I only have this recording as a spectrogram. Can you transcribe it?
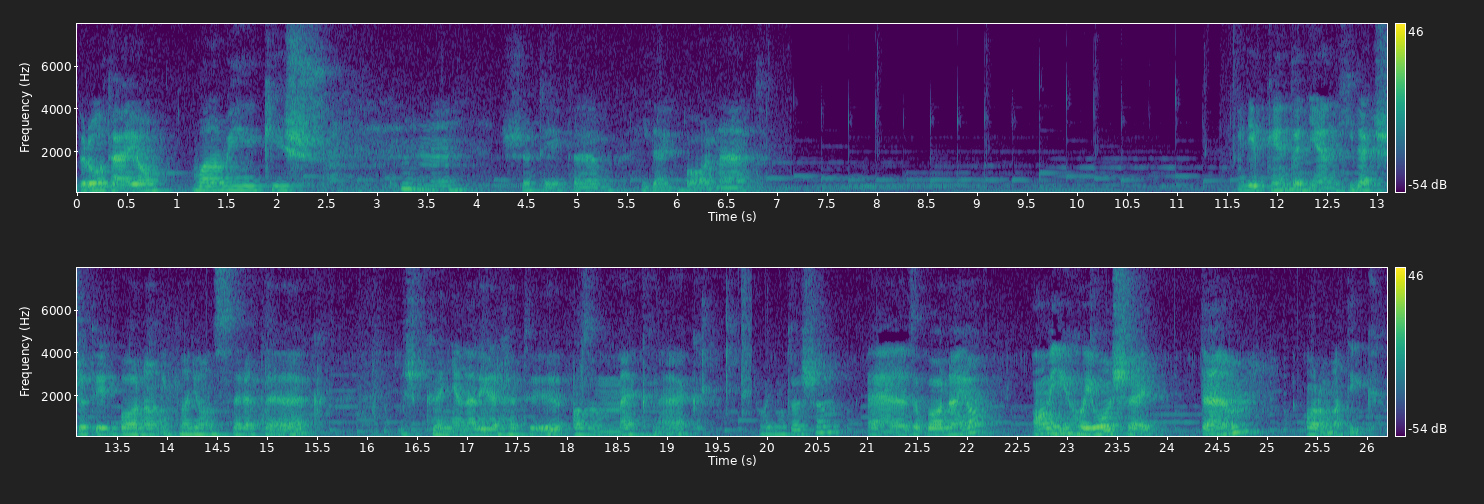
Brótája. Valami kis uh-huh, sötétebb, hideg barnát. Egyébként egy ilyen hideg, sötét barna, amit nagyon szeretek, és könnyen elérhető, az a MAC-nek, hogy mutassam, ez a barnája, ami, ha jól sejtem, aromatik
